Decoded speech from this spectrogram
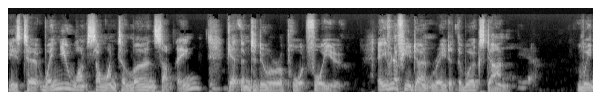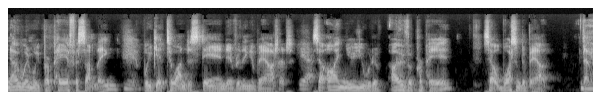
is to, when you want someone to learn something, mm-hmm. get them to do a report for you. Even if you don't read it, the work's done. Yeah. We know when we prepare for something, yeah. we get to understand everything about it. Yeah. So I knew you would have over prepared. So it wasn't about that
